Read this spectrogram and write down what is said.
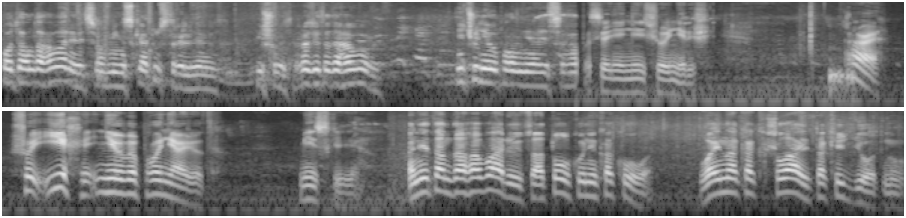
Вот там договариваются в Минске, а тут стреляют. И что это? Разве это договоры? Ничего не выполняется. Последнее ничего не решили. А, что их не выполняют минские. Они там договариваются, а толку никакого. Война как шла и так идет, ну.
